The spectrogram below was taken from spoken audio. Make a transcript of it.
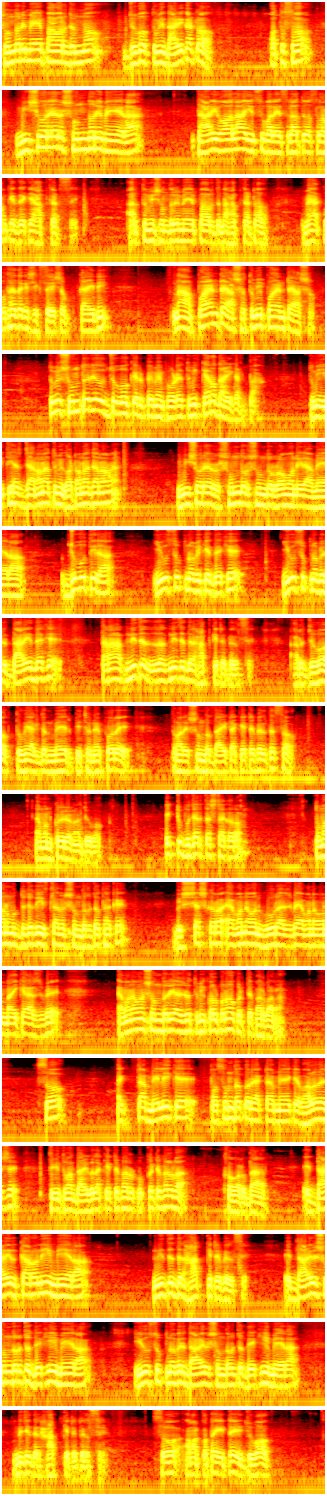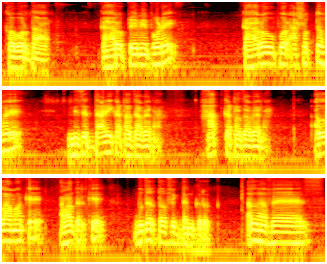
সুন্দরী মেয়ে পাওয়ার জন্য, যুবক তুমি দাড়ি কাটো। অথচ মিশরের সুন্দরী মেয়েরা দাড়িওয়ালা ইউসুফ আলাই আসসালামকে দেখে হাত কাটছে। আর তুমি সুন্দরী মেয়ে পাওয়ার জন্য হাত কাটো। মেয়া, কোথায় থেকে শিখছে এইসব কাহিনী? না, পয়েন্টে আসো, তুমি পয়েন্টে আসো। তুমি সুন্দরী যুবকের প্রেমে পড়ে তুমি কেন দাড়ি কাটবা? তুমি ইতিহাস জানো না, তুমি ঘটনা জানো না? মিশরের সুন্দর সুন্দর রমণীরা, মেয়েরা যুবতীরা ইউসুফ নবীকে দেখে, ইউসুফ নবীর দাড়ি দেখে, তারা নিজেদের নিজেদের হাত কেটে ফেলছে। আর যুবক, তুমি একজন মেয়ের পিছনে পড়ে তোমার এই সুন্দর দাড়িটা কেটে ফেলতেছ? এমন কইরো না যুবক। একটু বোঝার চেষ্টা করো। তোমার মধ্যে যদি ইসলামের সৌন্দর্য থাকে, বিশ্বাস করো, এমন এমন হুর আসবে, এমন এমন নায়িকা আসবে, এমন এমন সুন্দরী আসবে, তুমি কল্পনাও করতে পারবা না। সো একটা মেলিকে পছন্দ করে একটা মেয়েকে ভালোবেসে তুমি তোমার দাড়িগুলা কেটে ফেল, কেটে ফেলবা? খবরদার। এই দাড়ির কারণেই মেয়েরা নিজেদের হাত কেটে ফেলছে। এই দাড়ির সৌন্দর্য দেখেই মেয়েরা, ইউসুফ নবীর দাড়ির সৌন্দর্য দেখেই মেয়েরা নিজেদের হাত কেটে ফেলছে। সো আমার কথা এটাই, যুবক, খবরদার। কাহারও প্রেমে পড়ে কাহারও উপর আসক্ত হয়ে নিজের দাড়ি কাটা যাবে না। হাত কাটা যাবে না। আল্লাহ আমাকে আমাদেরকে বুঝার তৌফিক দান করুক। আল্লাহ হাফেজ।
